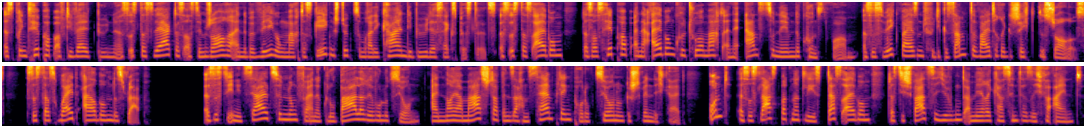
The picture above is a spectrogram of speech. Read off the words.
Es bringt Hip-Hop auf die Weltbühne. Es ist das Werk, das aus dem Genre eine Bewegung macht, das Gegenstück zum radikalen Debüt der Sex Pistols. Es ist das Album, das aus Hip-Hop eine Albumkultur macht, eine ernstzunehmende Kunstform. Es ist wegweisend für die gesamte weitere Geschichte des Genres. Es ist das White Album des Rap. Es ist die Initialzündung für eine globale Revolution, ein neuer Maßstab in Sachen Sampling, Produktion und Geschwindigkeit. Und es ist last but not least das Album, das die schwarze Jugend Amerikas hinter sich vereint.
